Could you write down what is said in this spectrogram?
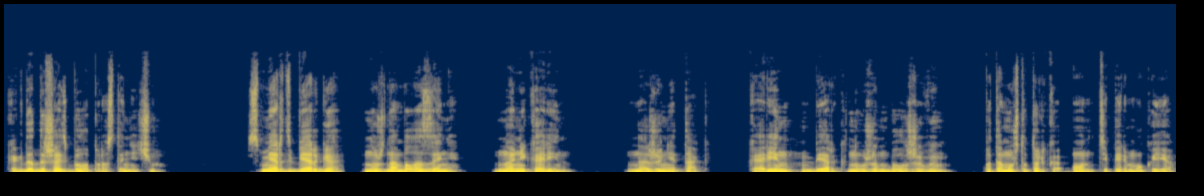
когда дышать было просто нечем. Смерть Берга нужна была Зене, но не Карин. Даже не так. Карин Берг нужен был живым, потому что только он теперь мог ее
